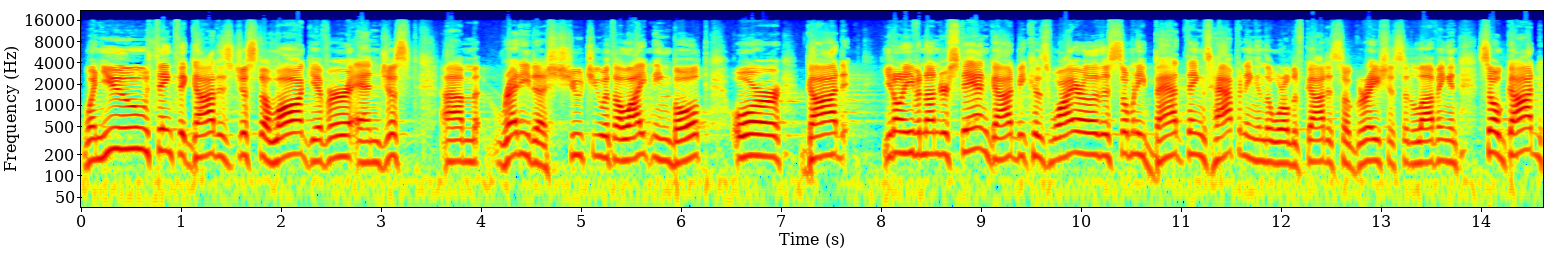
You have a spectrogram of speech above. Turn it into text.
When you think that God is just a lawgiver and just um, ready to shoot you with a lightning bolt, or God you don't even understand God because why are there so many bad things happening in the world if God is so gracious and loving? And so, God,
